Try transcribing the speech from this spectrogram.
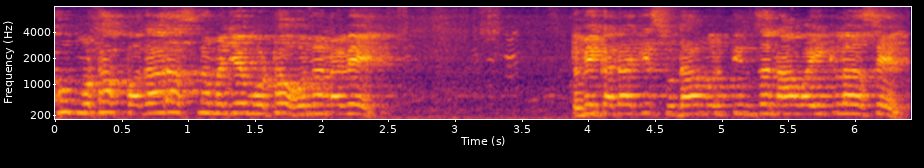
खूप मोठा पगार असणं म्हणजे मोठं होणं नव्हे. तुम्ही कदाचित सुधा मूर्तींचं नाव ऐकलं असेल.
